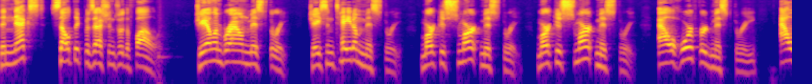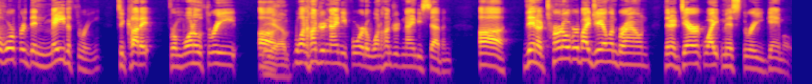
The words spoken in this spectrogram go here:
The next Celtic possessions are the following Jaylen Brown missed three. Jayson Tatum missed three. Marcus Smart missed three. Marcus Smart missed three. Al Horford missed three. Al Horford then made a three to cut it from 103, uh, Yeah. 194 to 197. Uh, then a turnover by Jaylen Brown. Then a Derrick White missed three. Game over.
